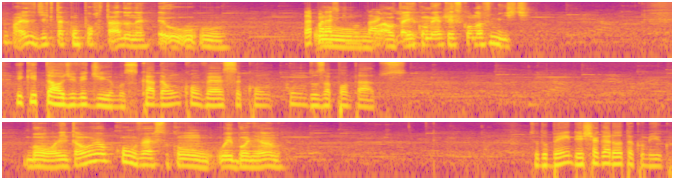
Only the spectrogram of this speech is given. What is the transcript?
Rapaz, o Dick tá comportado, né? O, o, o, Até parece o que não tá aqui. Altair comenta isso com o Love Mist. E que tal dividirmos? Cada um conversa com um dos apontados. Bom, então eu converso com o Eboniano. Tudo bem? Deixa a garota comigo.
